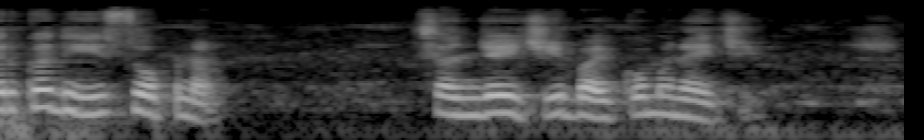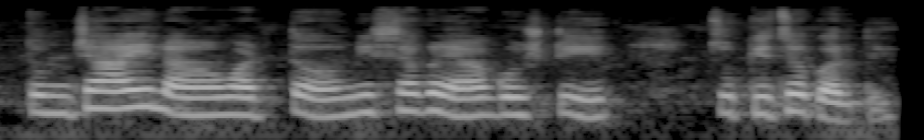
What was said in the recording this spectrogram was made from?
तर कधी स्वप्ना. संजयची बायको म्हणायची तुमच्या आईला वाटतं मी सगळ्या गोष्टीत चुकीचं करते.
